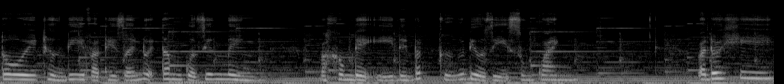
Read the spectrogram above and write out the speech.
Tôi thường đi vào thế giới nội tâm của riêng mình và không để ý đến bất cứ điều gì xung quanh. Và đôi khi,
